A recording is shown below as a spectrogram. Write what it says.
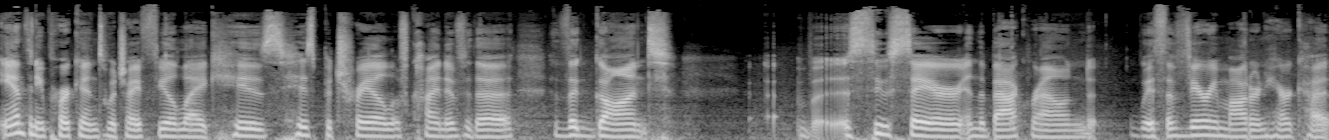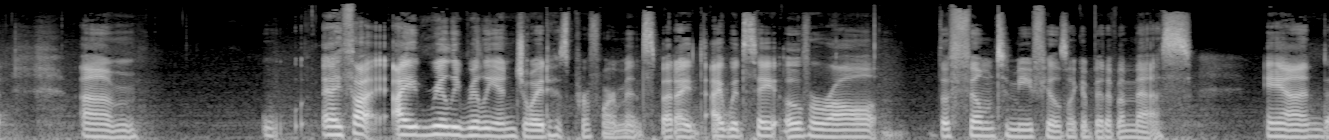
Anthony Perkins, which I feel like his his portrayal of kind of the the gaunt uh, soothsayer in the background with a very modern haircut. Um, I thought I really, really enjoyed his performance, but I, I would say overall, the film to me feels like a bit of a mess, and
